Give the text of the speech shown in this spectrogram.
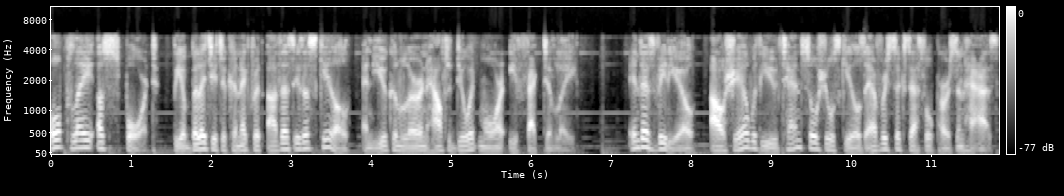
or play a sport, the ability to connect with others is a skill and you can learn how to do it more effectively. In this video, I'll share with you 10 social skills every successful person has.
